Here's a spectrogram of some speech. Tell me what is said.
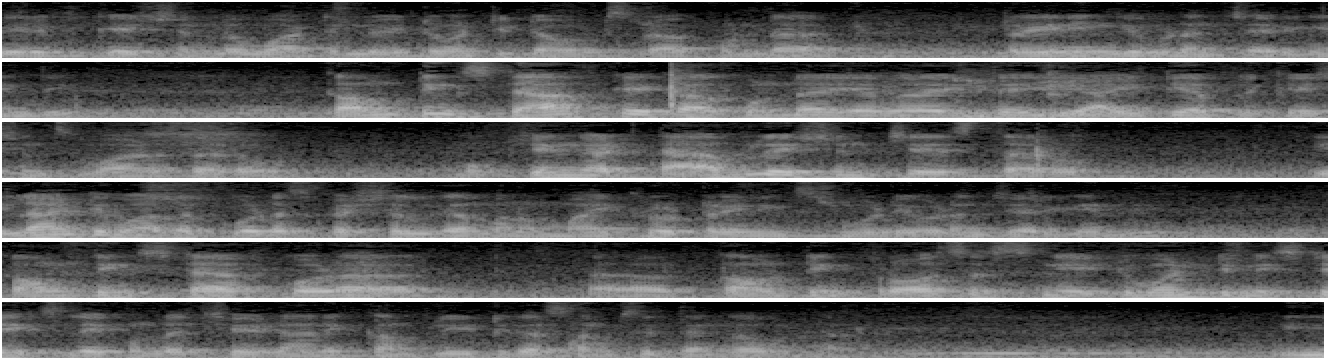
వెరిఫికేషన్లో వాటిలో ఎటువంటి డౌట్స్ రాకుండా ట్రైనింగ్ ఇవ్వడం జరిగింది. కౌంటింగ్ స్టాఫ్ కే కాకుండా ఎవరైతే ఈ ఐటీ అప్లికేషన్స్ వాడతారో ముఖ్యంగా టాబులేషన్ చేస్తారో ఇలాంటి వాళ్ళకు కూడా స్పెషల్గా మనం మైక్రో ట్రైనింగ్స్ కూడా ఇవ్వడం జరిగింది. కౌంటింగ్ స్టాఫ్ కూడా కౌంటింగ్ ప్రాసెస్ని ఎటువంటి మిస్టేక్స్ లేకుండా చేయడానికి కంప్లీట్గా సంసిద్ధంగా ఉన్నారు. ఈ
